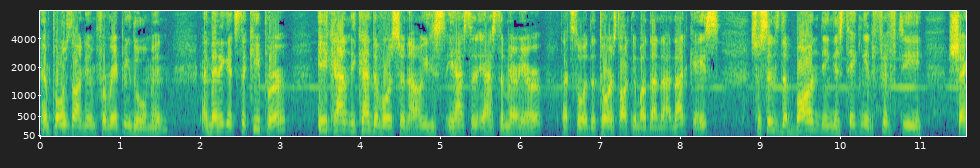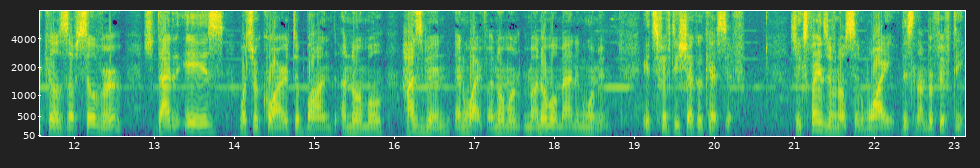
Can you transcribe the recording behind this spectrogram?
imposed on him for raping the woman, and then he gets to keep her, he can't he can't divorce her now. He's, he has to he has to marry her. That's what the Torah is talking about that, in that case. So since the bonding is taking it fifty shekels of silver, so that is what's required to bond a normal husband and wife, a normal a normal man and woman. It's fifty shekel kesef. So he explains Rav Nosson why this number fifty.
